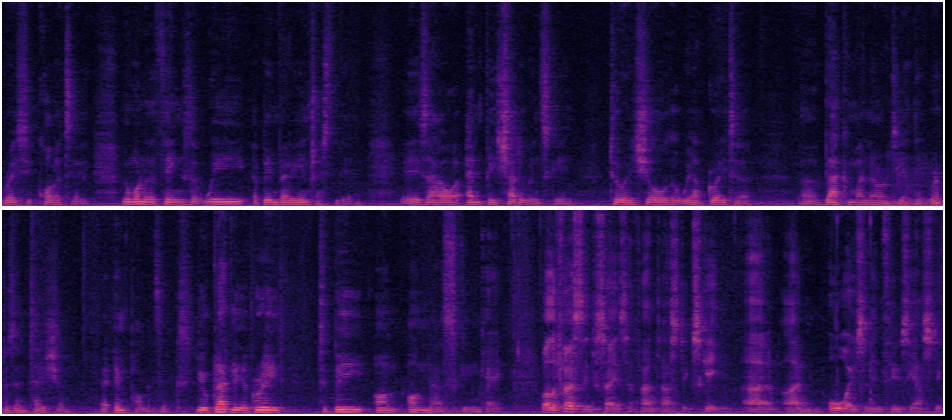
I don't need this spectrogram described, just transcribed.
race equality, I mean, one of the things that we have been very interested in is our MP shadowing scheme to ensure that we have greater uh, black and minority ethnic representation uh, in politics. You gladly agreed to be on, on that scheme. Okay. Well, the first thing to say it's a fantastic scheme. Uh, I'm always an enthusiastic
